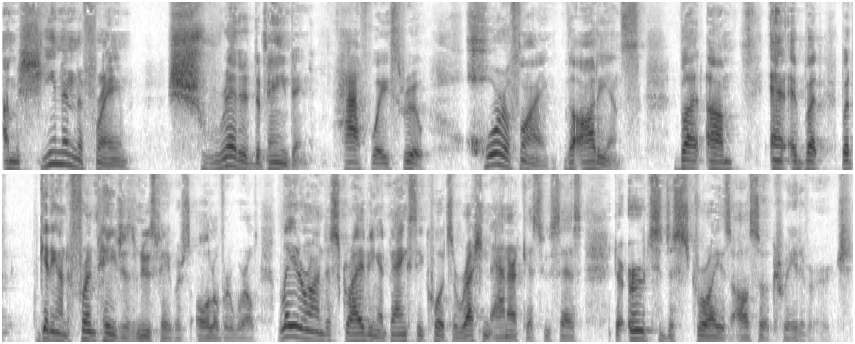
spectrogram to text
a machine in the frame shredded the painting halfway through, horrifying the audience but, um, and, and, but, but getting on the front pages of newspapers all over the world. Later on, describing it, Banksy quotes a Russian anarchist who says, The urge to destroy is also a creative urge.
